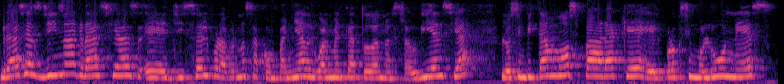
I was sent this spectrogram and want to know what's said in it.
Gracias, Gina. Gracias, eh, Giselle, por habernos acompañado, igualmente a toda nuestra audiencia. Los invitamos para que el próximo lunes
